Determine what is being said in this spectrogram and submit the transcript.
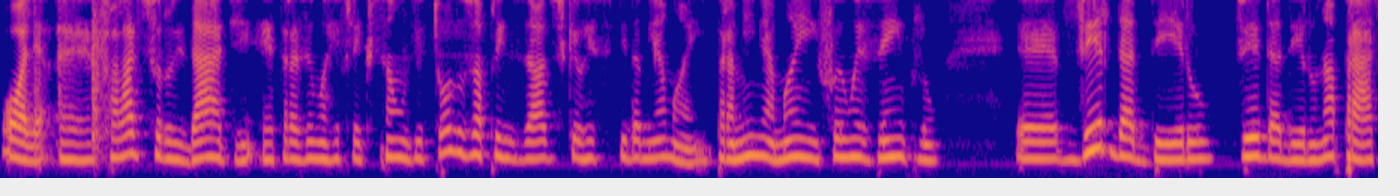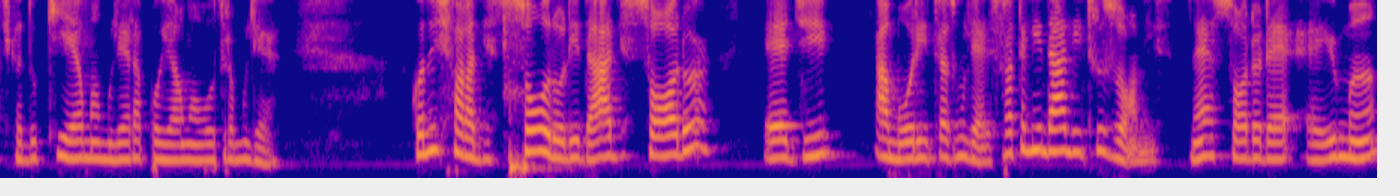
Olha, é, falar de sororidade é trazer uma reflexão de todos os aprendizados que eu recebi da minha mãe. Para mim, minha mãe foi um exemplo é, verdadeiro, verdadeiro na prática do que é uma mulher apoiar uma outra mulher. Quando a gente fala de sororidade, soror é de amor entre as mulheres, fraternidade entre os homens, né? Soror é, é irmã.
